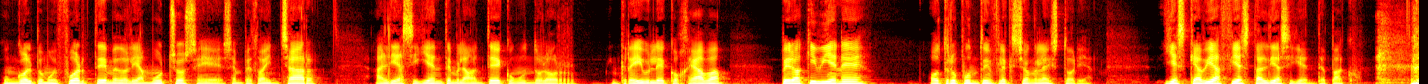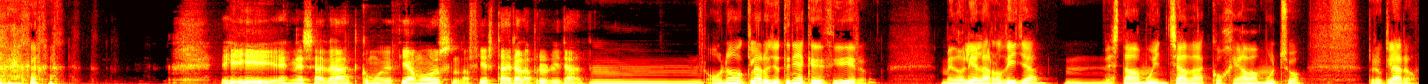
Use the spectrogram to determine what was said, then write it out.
un golpe muy fuerte, me dolía mucho, se, se empezó a hinchar. Al día siguiente me levanté con un dolor increíble, cojeaba. Pero aquí viene otro punto de inflexión en la historia. Y es que había fiesta al día siguiente, Paco. y en esa edad, como decíamos, la fiesta era la prioridad. Mm, o no, claro, yo tenía que decidir. Me dolía la rodilla, mm, estaba muy hinchada, cojeaba mucho, pero claro,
